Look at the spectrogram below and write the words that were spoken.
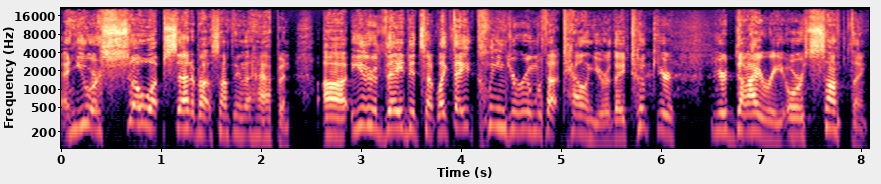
and you are so upset about something that happened. Uh, either they did something, like they cleaned your room without telling you, or they took your your diary or something.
